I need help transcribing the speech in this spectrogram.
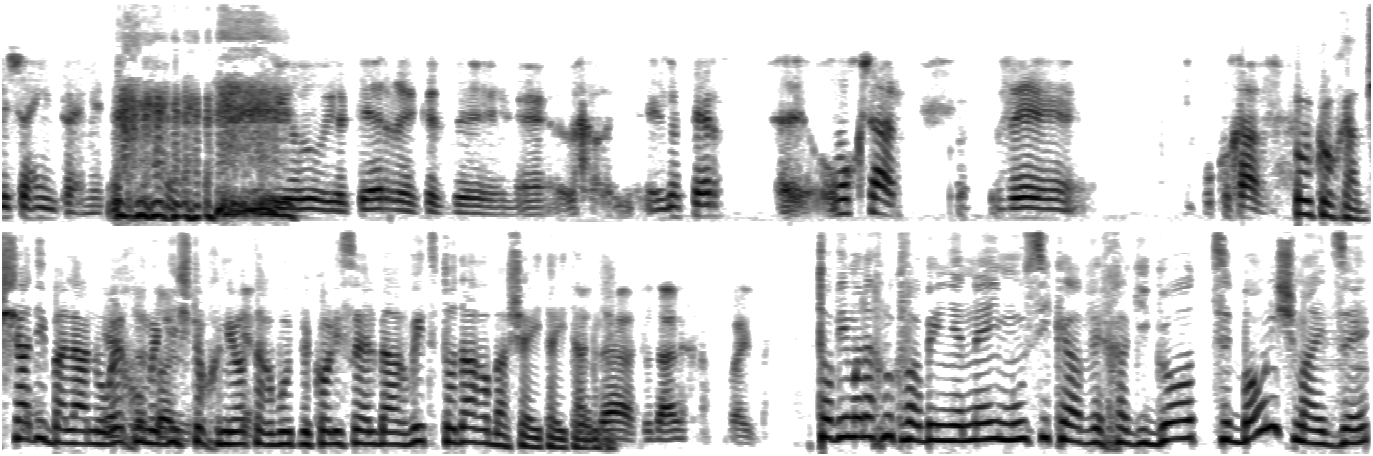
לשהין את האמת. הוא יותר כזה, יותר, הוא מוכשר. הוא כוכב. הוא כוכב. שדי בלן, עורך ומגיש תוכניות תרבות בכל ישראל בערבית, תודה רבה שהיית איתנו. תודה, תודה לך, ביי ביי. טוב, אם אנחנו כבר בענייני מוסיקה וחגיגות, בואו נשמע את זה.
